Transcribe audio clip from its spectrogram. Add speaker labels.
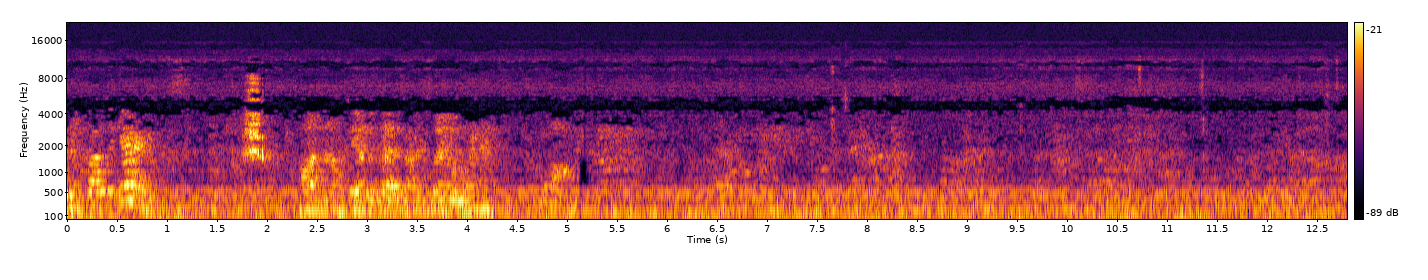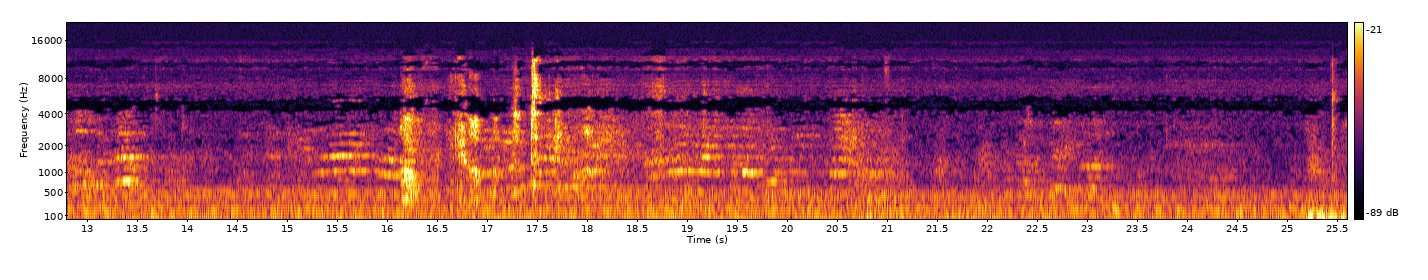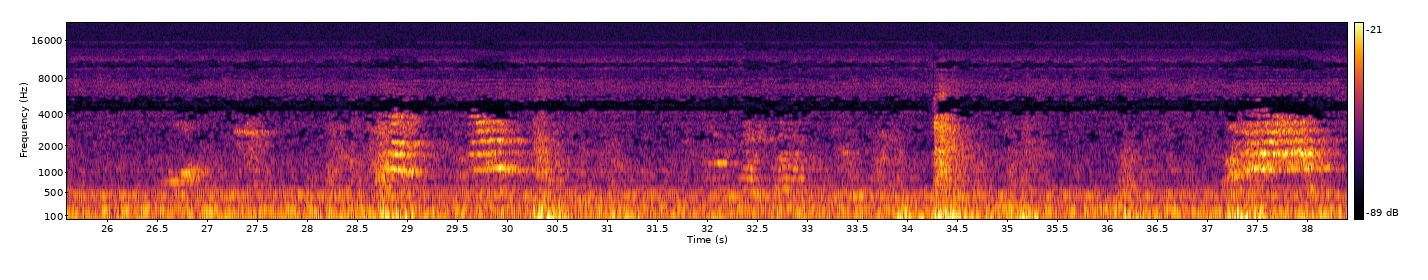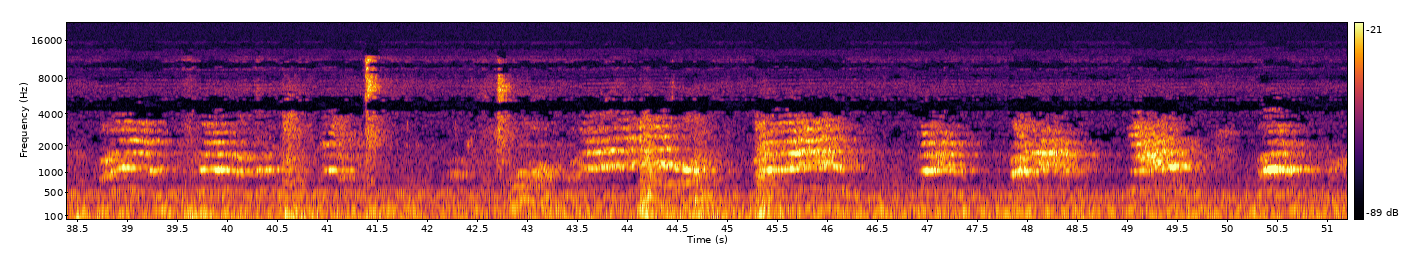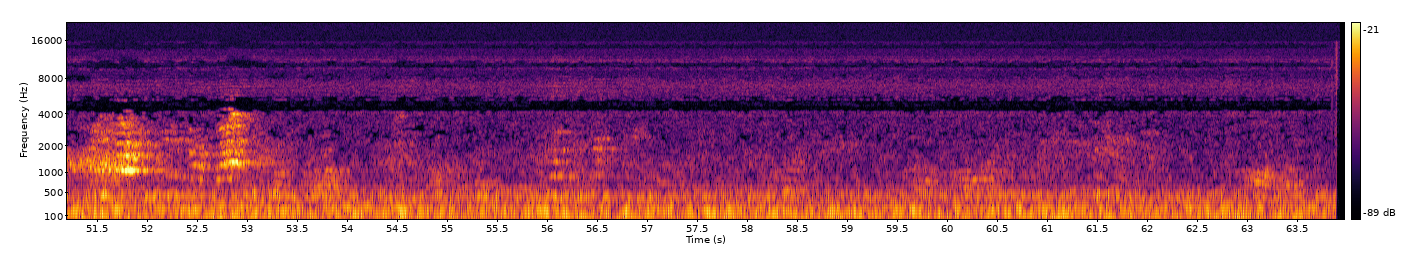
Speaker 1: gonna close the hearing. Oh, no, the other guy's on his way over now.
